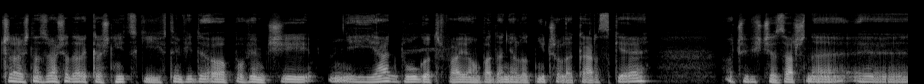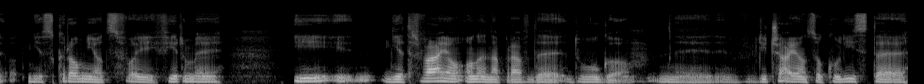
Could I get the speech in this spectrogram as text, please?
Cześć, nazywam się Darek Kraśnicki i w tym wideo opowiem Ci jak długo trwają badania lotniczo-lekarskie. Oczywiście zacznę y, nieskromnie od swojej firmy i nie trwają one naprawdę długo. Y, wliczając okulistę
